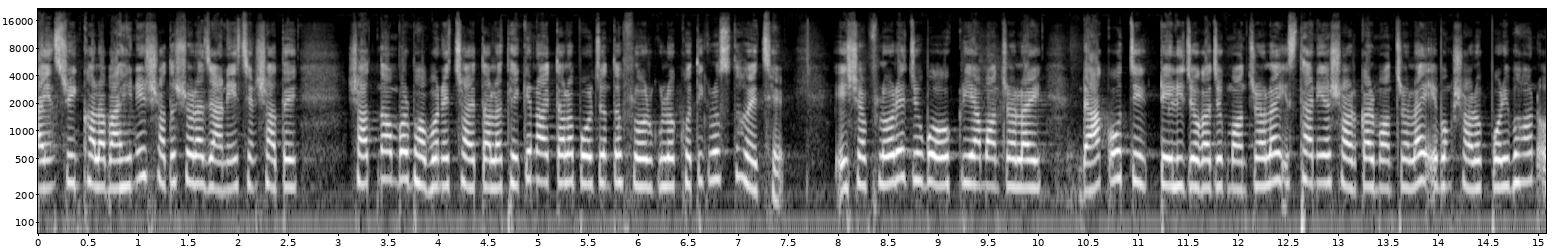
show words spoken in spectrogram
আইন শৃঙ্খলা বাহিনীর সদস্যরা জানিয়েছেন, সাথে সাত নম্বর ভবনের ছয়তলা থেকে নয়তলা পর্যন্ত ফ্লোরগুলো ক্ষতিগ্রস্ত হয়েছে। এইসব ফ্লোরে যুব ও ক্রীড়া মন্ত্রণালয়, ডাক ও টেলিযোগাযোগ মন্ত্রণালয়, স্থানীয় সরকার মন্ত্রণালয় এবং সড়ক পরিবহন ও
